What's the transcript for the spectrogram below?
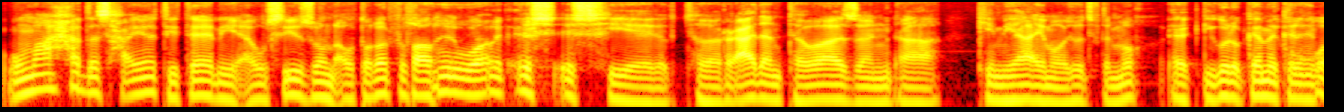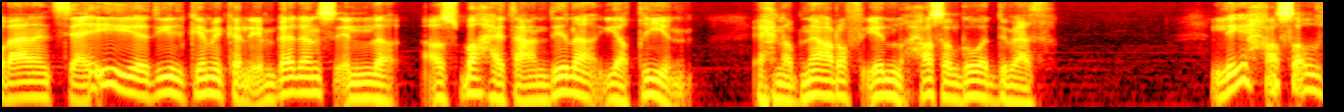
ومع حدث حياتي تاني أو season أو تغير في هو إيش إيش هي يا دكتور؟ عدم توازن آه كيميائي موجود في المخ؟ يقولوا chemical imbalance يعني؟ هي دي ال chemical imbalance اللي أصبحت عندنا يقين. إحنا بنعرف إيه اللي حصل جوه الدماغ. ليه حصل؟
